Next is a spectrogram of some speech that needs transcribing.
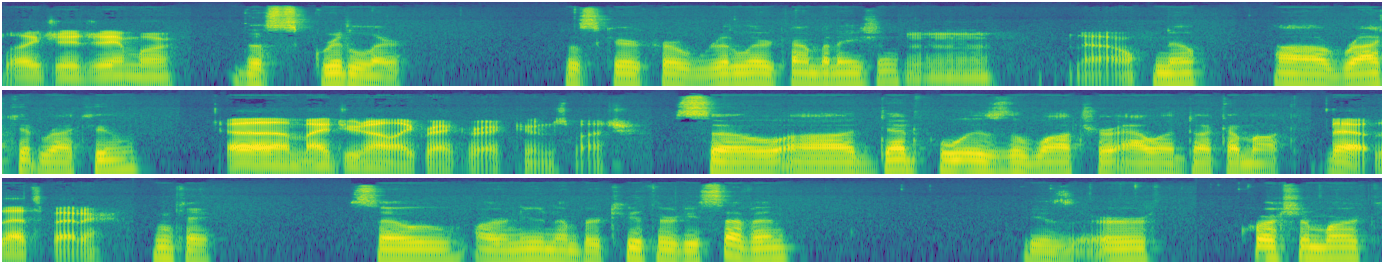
Like JJ more. The Skriddler, the Scarecrow Riddler combination. Mm, no. No. Uh, Rocket Raccoon. Um, I do not like Rack Raccoons much. So uh, Deadpool is the Watcher a la Duck Amuck. That that's better. Okay. So our new number 237 is Earth question mark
